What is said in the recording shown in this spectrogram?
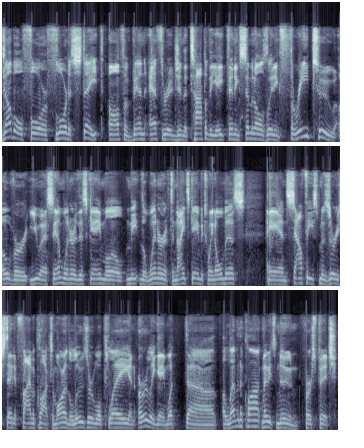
double for Florida State off of Ben Ethridge in the top of the eighth inning. Seminoles leading 3-2 over USM. Winner of this game will meet the winner of tonight's game between Ole Miss and Southeast Missouri State at 5 o'clock tomorrow. The loser will play an early game. What, uh, 11 o'clock? Maybe it's noon. First pitch.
